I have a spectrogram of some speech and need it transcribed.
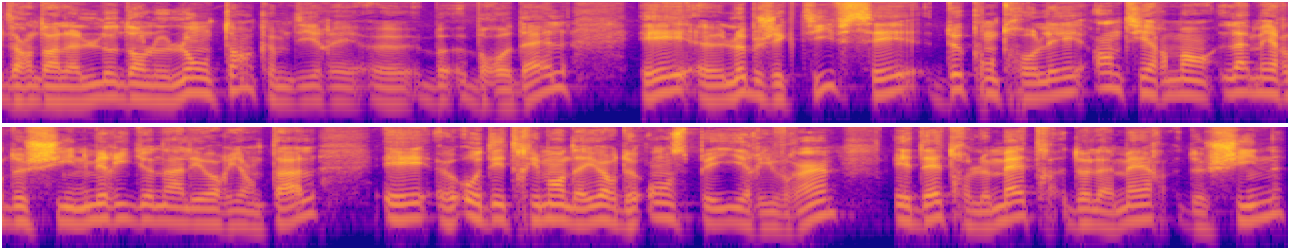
dans, dans, le longtemps, comme dirait euh, Brodel. Et euh, l'objectif, c'est de contrôler entièrement la mer de Chine méridionale et orientale, et au détriment d'ailleurs de 11 pays riverains, et d'être le maître de la mer de Chine,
